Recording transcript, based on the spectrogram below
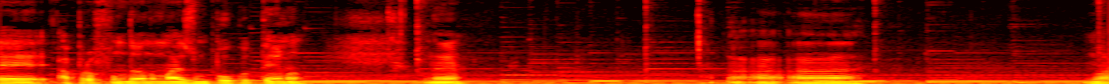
É, aprofundando mais um pouco o tema, né, a, a, no,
